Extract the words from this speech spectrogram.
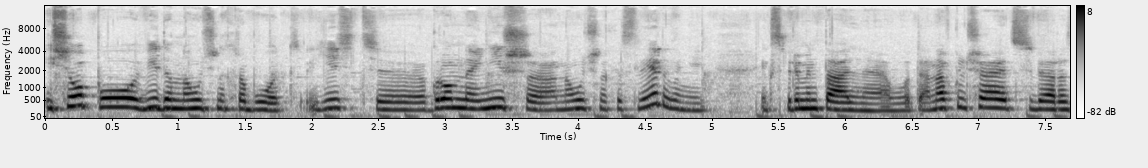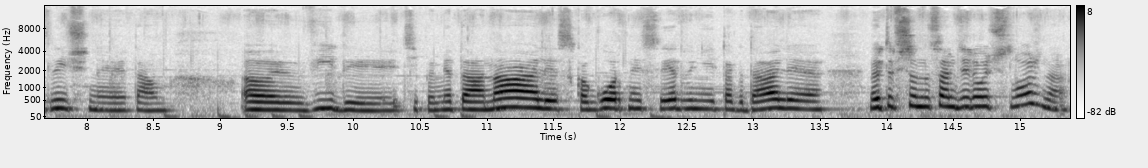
еще по видам научных работ. Есть э, огромная ниша научных исследований, экспериментальная. Вот. Она включает в себя различные там э, виды, типа метаанализ, когортные исследования и так далее. Но это все на самом деле очень сложно.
